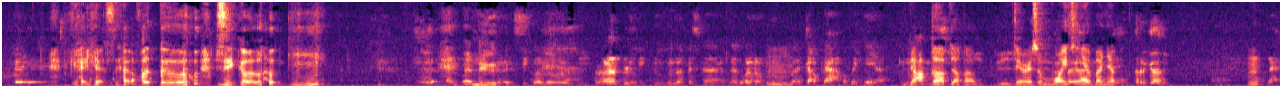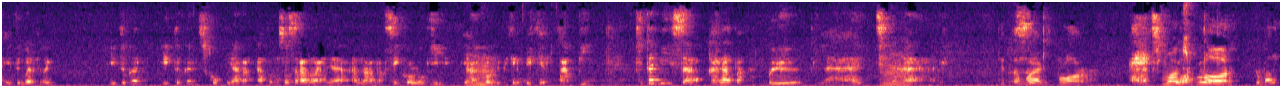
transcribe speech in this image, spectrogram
Kayak siapa tuh? Psikologi. Aduh. Psikologi. Aduh. dari dulu sampai sekarang gak pernah Hmm. berubah. Cakep cakep aja ya? Cakep cakep. Cewek semua isinya banyak. kali. nah itu balik lagi. Itu kan itu kan skopnya apa maksudnya ranahnya anak-anak psikologi ya Hmm. kalau dipikir-pikir. Tapi kita bisa karena apa? Belajar. Kita mau explore. Mau explore. Kembali.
